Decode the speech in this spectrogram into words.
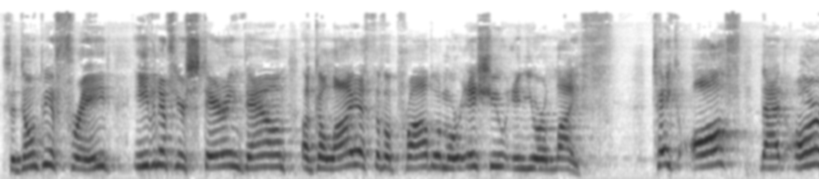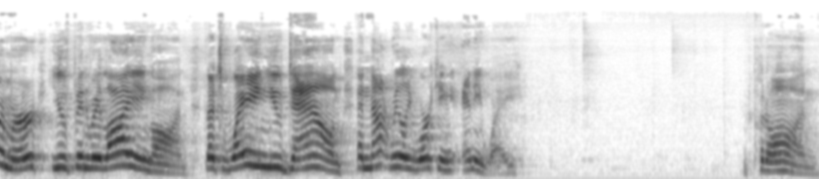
So don't be afraid, even if you're staring down a Goliath of a problem or issue in your life. Take off that armor you've been relying on that's weighing you down and not really working anyway. And put on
